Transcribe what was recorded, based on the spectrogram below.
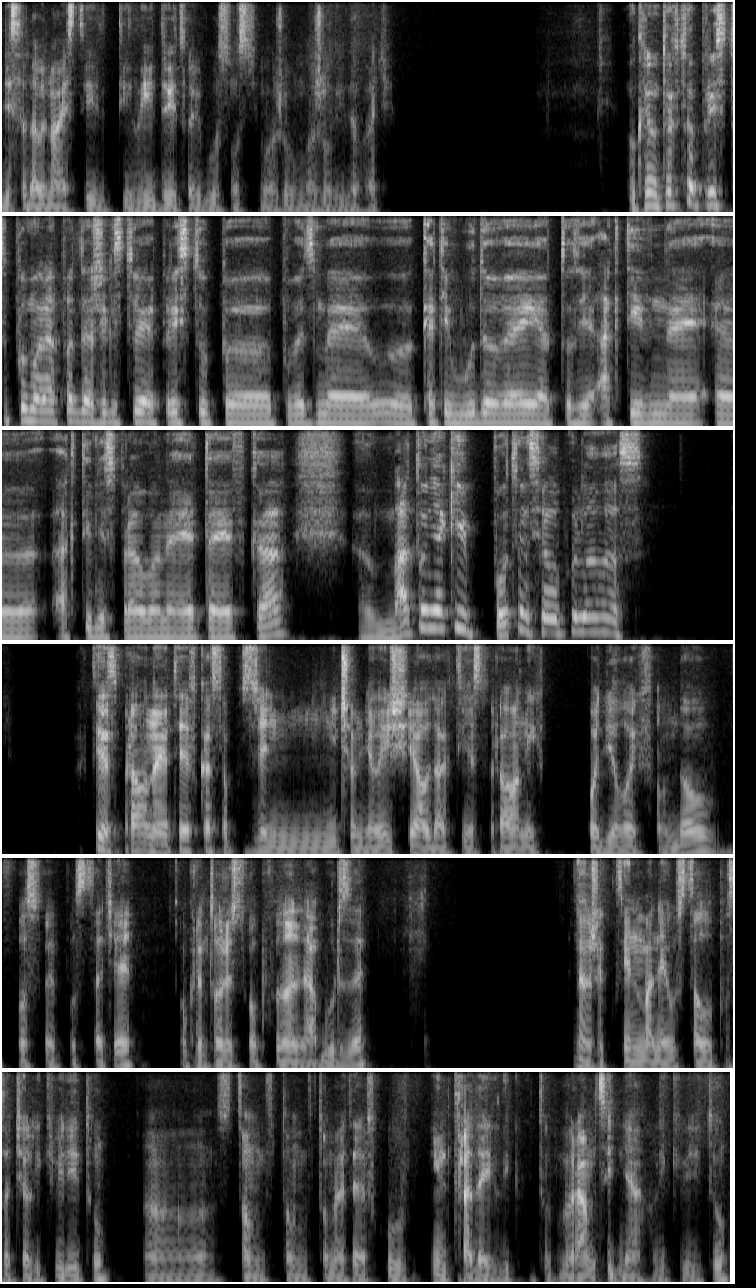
kde sa dajú nájsť tí, tí lídry, ktorí v budúcnosti môžu, môžu lídovať. Okrem tohto prístupu ma napadá, že existuje prístup e, povedzme Katy Woodovej a to je aktívne, e, aktívne správované etf. Má to nejaký potenciál podľa vás? Aktívne správané etf sa v podstate ničom nelíšia od aktívne správaných podielových fondov vo svojej podstate, okrem toho, že sú obchodované na burze. Takže klient má neustále v podstate likviditu v tom, v tom, v tom ETF-ku, intraday likviditu, v rámci dňa likviditu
